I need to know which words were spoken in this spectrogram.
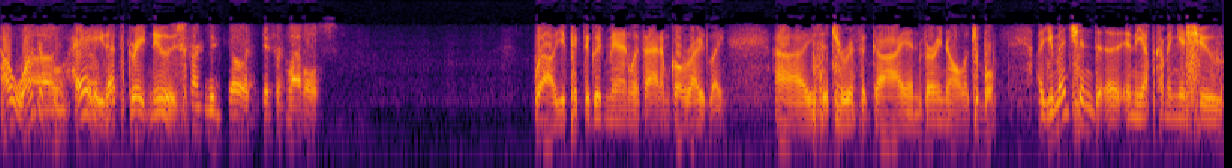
Oh, wonderful! Um, hey, that's great news. Trying to go at different levels. Well, you picked a good man with Adam Gorightly. Uh, he's a terrific guy and very knowledgeable. Uh, you mentioned uh, in the upcoming issue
